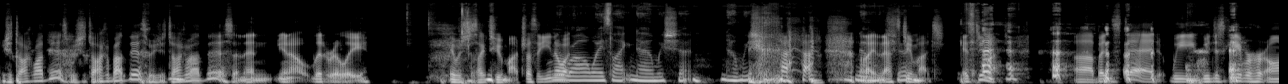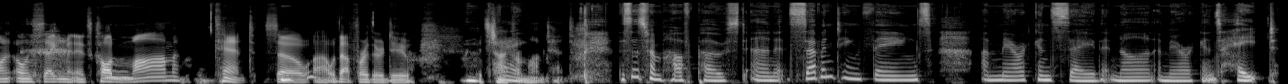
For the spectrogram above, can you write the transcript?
"We should talk about this. We should talk about this. We should talk about this," and then you know, literally. It was just like too much. I was like, you know we what? We're always like, no, we shouldn't. No, we shouldn't. No, like, we that's too shouldn't. much. It's too much. Uh, but instead, we we just gave her her own own segment. It's called Mom Tent. So, uh, without further ado, it's time for Mom Tent. This is from HuffPost, and it's 17 things Americans say that non Americans hate.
